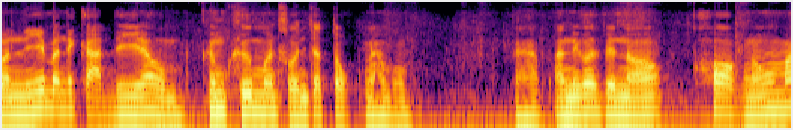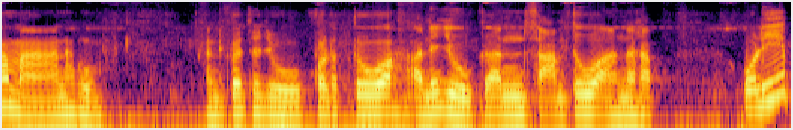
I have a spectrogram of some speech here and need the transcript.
วันนี้บรรยากาศดีนะครับผมครึมเหมันฝนจะตกนะครับผมนะครับ อันนี้ก็เป็นน้องคอกน้องม้าหมานะครับผม อันนี้ก็จะอยู่คนละตัว อันนี้อยู่กันสามตัวนะครับ โอลิฟ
